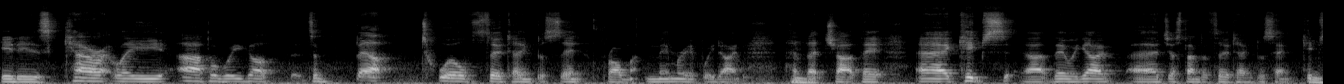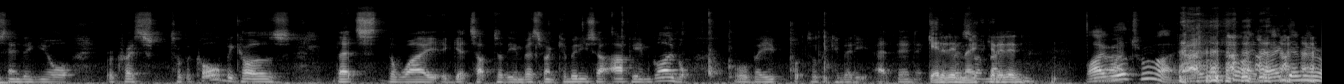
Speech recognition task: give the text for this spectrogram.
It is currently up, and we got it's about 12 13% from memory if we don't have that chart there. Uh, keeps, uh, there we go, uh, just under 13%. Keep sending your requests to the call because that's the way it gets up to the investment committee. So RPM Global will be put to the committee at their next Get it in, mate. investment Get it in. I will try. I will try. Don't get me wrong.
